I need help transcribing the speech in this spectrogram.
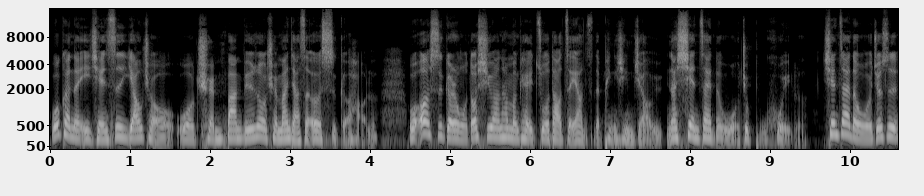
我可能以前是要求我全班，比如说我全班假设二十个好了，我二十个人我都希望他们可以做到怎样子的平行教育，那现在的我就不会了，现在的我就是。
